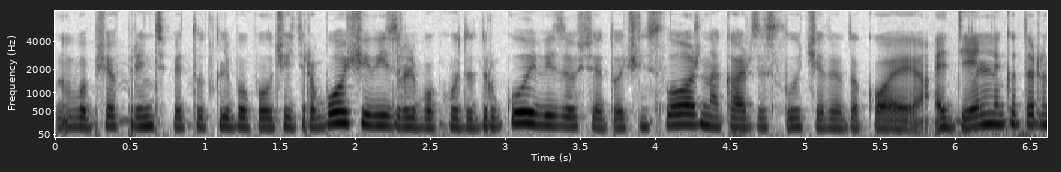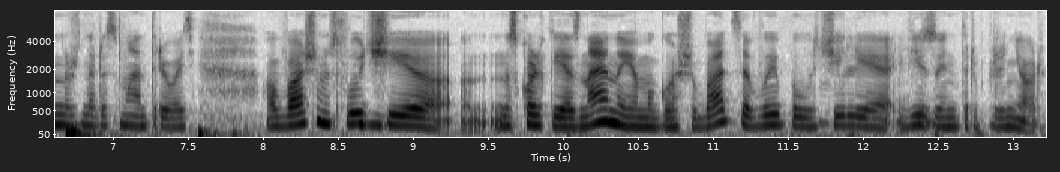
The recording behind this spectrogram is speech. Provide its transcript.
ну, вообще, в принципе, тут либо получить рабочую визу, либо какую-то другую визу, все это очень сложно, каждый случай это такой отдельный, который нужно рассматривать. В вашем случае, насколько я знаю, но я могу ошибаться, вы получили визу интерпренер,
